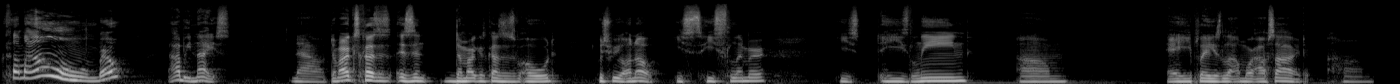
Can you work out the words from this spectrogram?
Come on, bro. That'll be nice. Now, DeMarcus Cousins isn't DeMarcus Cousins of old, which we all know. He's he's slimmer, he's he's lean, um, and he plays a lot more outside. Um,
